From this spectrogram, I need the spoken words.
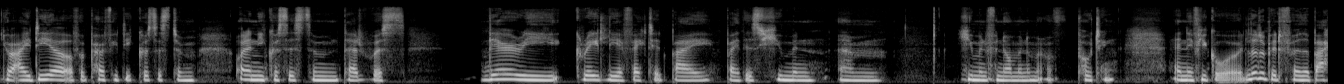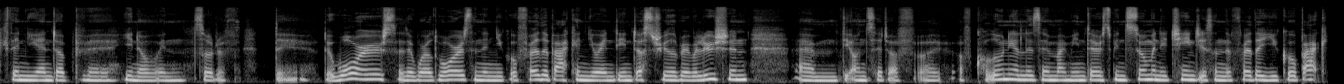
your idea of a perfect ecosystem on an ecosystem that was very greatly affected by by this human um, human phenomenon of poaching. And if you go a little bit further back, then you end up, uh, you know, in sort of the the wars, the world wars, and then you go further back, and you're in the industrial revolution, um, the onset of uh, of colonialism. I mean, there's been so many changes, and the further you go back.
